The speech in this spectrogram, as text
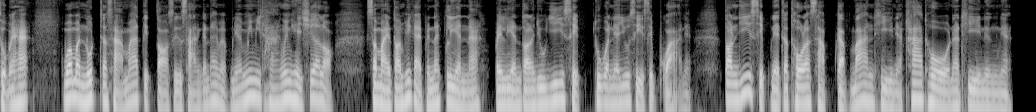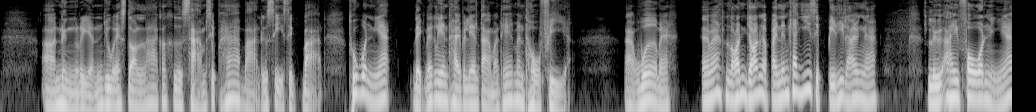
ถูกไหมฮะ ว่ามนุษย์จะสามารถติดต่อสื่อสารกันได้แบบนี้ไม่มีทางไม่มีใครเชื่อหรอก สมัยตอนพี่ไก่เป็นนักเรียนนะ ไปเรียนตอนอายุ 20 ทุกวันนี้อายุ 40 กว่าเนี่ยตอน 20เนี่ยจะโทรศัพท์กลับบ้านทีเนี่ยค่าโทรนาทีหนึ่งเนี่ยหนึ่งเหรียญ US ดอลลาร์ก็คือ 35 บาทหรือ 40 บาท ทุกวันนี้เด็กนักเรียนไทยไปเรียนต่างประเทศมันโทรฟรีอะอะเวอร์ไหมใช่ไหมร้อนย้อนกลับไปนั้นแค่ 20 ปีที่แล้วเองนะหรือ iPhone อย่างเงี้ย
